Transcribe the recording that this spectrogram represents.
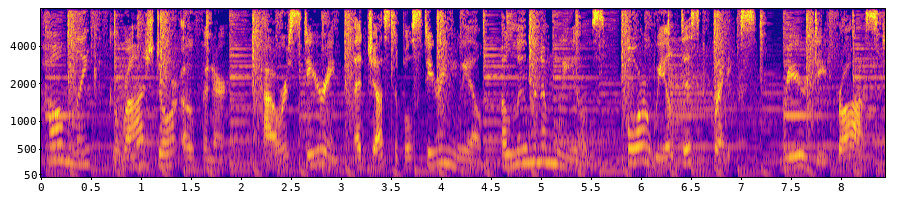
HomeLink garage door opener, power steering, adjustable steering wheel, aluminum wheels, four-wheel disc brakes, rear defrost,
